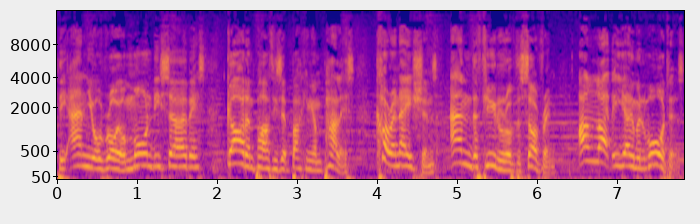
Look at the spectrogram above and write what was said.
the annual Royal Maundy service, garden parties at Buckingham Palace, coronations, and the funeral of the sovereign. Unlike the yeoman warders,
